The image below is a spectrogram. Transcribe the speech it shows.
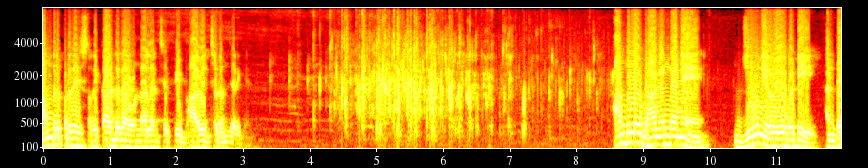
ఆంధ్రప్రదేశ్ రికార్డుగా ఉండాలని చెప్పి భావించడం జరిగింది. అందులో భాగంగానే జూన్ ఇరవై ఒకటి అంటే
